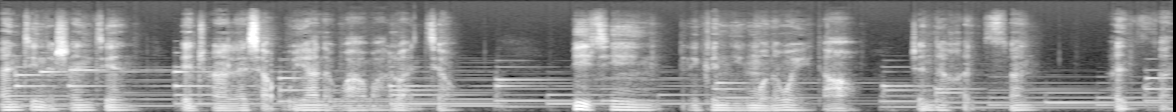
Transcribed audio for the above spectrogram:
安静的山间便传来了小乌鸦的哇哇乱叫。毕竟那个柠檬的味道真的很酸很酸。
